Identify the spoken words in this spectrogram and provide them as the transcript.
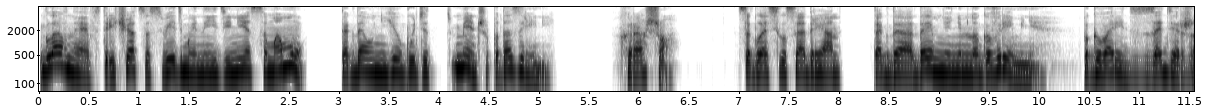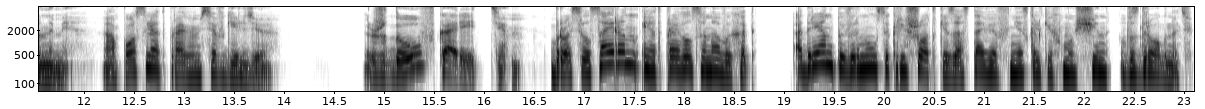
Главное — встречаться с ведьмой наедине самому, тогда у нее будет меньше подозрений. «Хорошо», — согласился Адриан. «Тогда дай мне немного времени поговорить с задержанными, а после отправимся в гильдию». «Жду в карете», — бросил Сайрон и отправился на выход. Адриан повернулся к решетке, заставив нескольких мужчин вздрогнуть.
